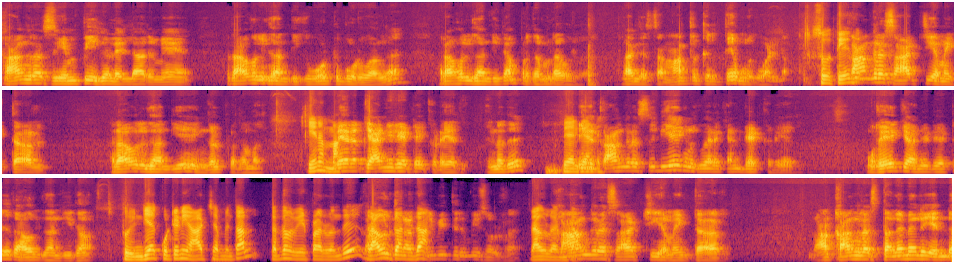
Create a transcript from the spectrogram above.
காங்கிரஸ் எம்பிகள் எல்லாருமே ராகுல் காந்திக்கு ஓட்டு போடுவாங்க. ராகுல் காந்தி தான் பிரதமராக வருவார் ராஜஸ்தான் மாற்றுக்கருத்தே உங்களுக்கு வேண்டாம். ஸோ காங்கிரஸ் ஆட்சி அமைத்தால் ராகுல் காந்தியே எங்கள் பிரதமர். ஏன்னா வேற கேண்டிடேட்டே கிடையாது. என்னது? நீங்க காங்கிரஸ்லயே எங்களுக்கு வேற கேண்டிடேட் கிடையாது. ஒரே கேண்டிடேட்டு ராகுல் காந்தி தான். இப்போ இந்தியா கூட்டணி ஆட்சி அமைந்தால் பிரதமர் வேட்பாளர் வந்து ராகுல் காந்தி தான். திரும்பி திரும்பி சொல்றேன். ராகுல் காங்கிரஸ் ஆட்சி அமைத்தார். நான் காங்கிரஸ் தலைமையில எந்த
